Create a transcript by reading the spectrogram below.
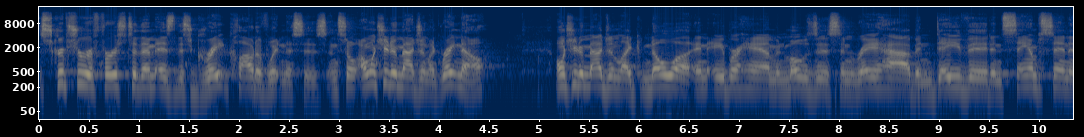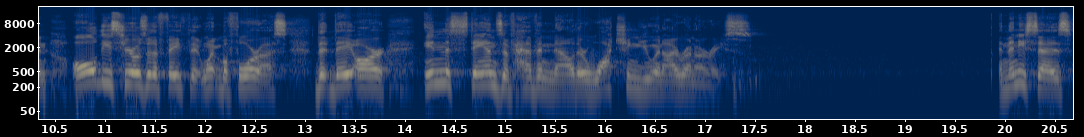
scripture refers to them as this great cloud of witnesses. And so I want you to imagine, like right now, I want you to imagine like Noah and Abraham and Moses and Rahab and David and Samson and all these heroes of the faith that went before us, that they are in the stands of heaven now. They're watching you and I run our race. And then he says,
